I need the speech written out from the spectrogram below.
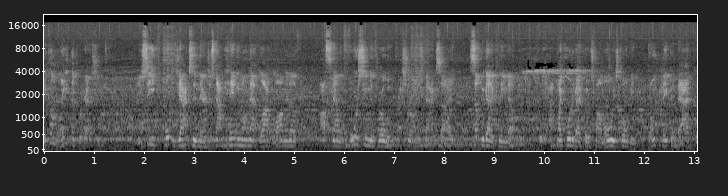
they come late in the progression. You see Colton Jackson there just not hanging on that block long enough. Austin Allen forcing to throw with pressure on his backside. Something we got to clean up. My quarterback coach Tom always told me, don't make a bad play.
